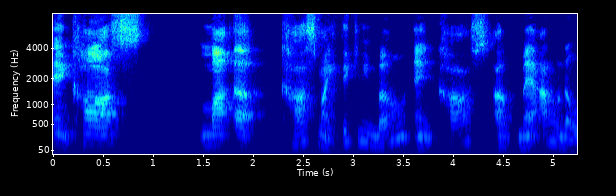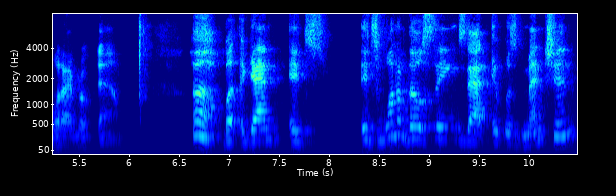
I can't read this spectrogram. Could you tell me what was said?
and costs my uh cost my thickening bone and cost uh, man, I don't know what I wrote down. Uh, but again, it's it's one of those things that it was mentioned,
